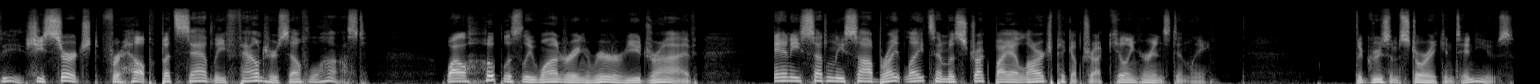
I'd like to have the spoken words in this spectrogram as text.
Jeez. She searched for help, but sadly found herself lost. While hopelessly wandering Riverview Drive, Annie suddenly saw bright lights and was struck by a large pickup truck, killing her instantly. The gruesome story continues.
